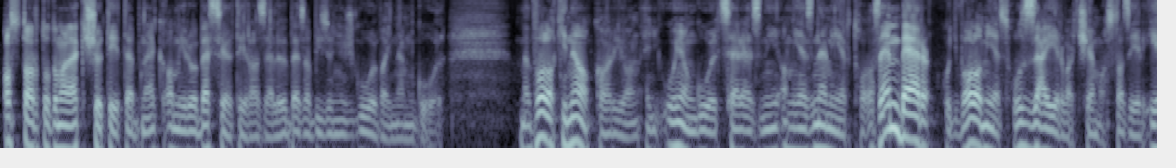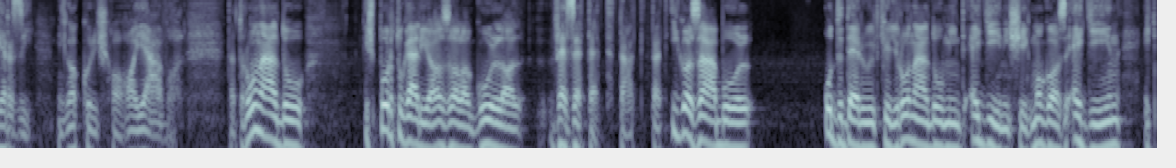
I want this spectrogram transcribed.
azt tartottam a legsötétebbnek, amiről beszéltél az előbb, ez a bizonyos gól vagy nem gól. Mert valaki ne akarjon egy olyan gólt szerezni, amihez nem ért. Az ember, hogy valamihez hozzáér vagy sem, azt azért érzi, még akkor is, ha hajával. Tehát Ronaldo és Portugália azzal a góllal vezetett. Tehát, tehát igazából ott derült ki, hogy Ronaldo, mint egyéniség, maga az egyén egy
